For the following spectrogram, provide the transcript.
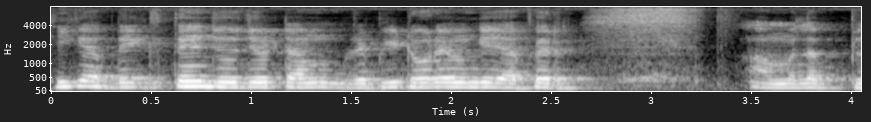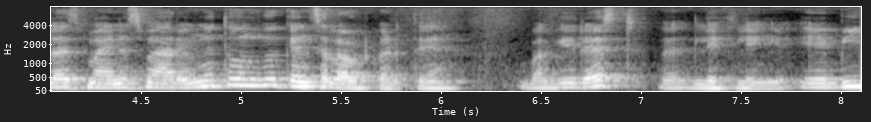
ठीक है, अब देखते हैं जो जो टर्म रिपीट हो रहे होंगे या फिर मतलब प्लस माइनस में आ रहे होंगे तो उनको कैंसिल आउट करते हैं। बाकी रेस्ट लिख लेंगे। ए बी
